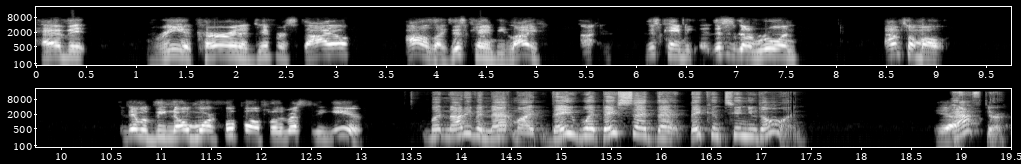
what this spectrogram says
have it reoccur in a different style, I was like, this can't be life. I, this can't be. This is gonna ruin. I'm talking about there would be no more football for the rest of the year. But not even that, Mike. They went. They said that they continued on. Yeah. After.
